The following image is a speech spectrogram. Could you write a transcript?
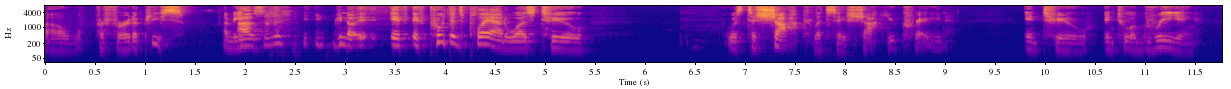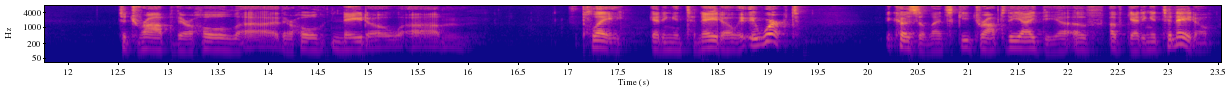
uh, preferred a peace. I mean, absolutely. You know, if if Putin's plan was to was to shock, let's say, shock Ukraine into into agreeing to drop their whole uh, their whole NATO um, play getting into NATO. It, it, worked because Zelensky dropped the idea of of getting into NATO.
